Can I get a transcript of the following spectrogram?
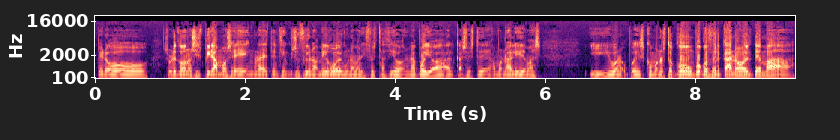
pero sobre todo nos inspiramos en una detención que sufrió un amigo en una manifestación en apoyo al caso este de Gamonal y demás. Y bueno, pues como nos tocó un poco cercano el tema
